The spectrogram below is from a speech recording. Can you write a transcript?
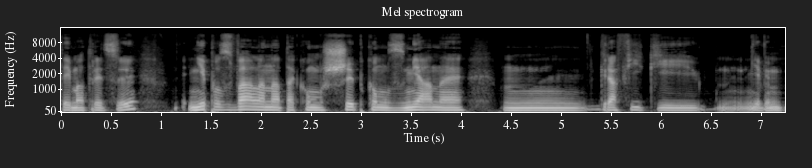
tej matrycy nie pozwala na taką szybką zmianę mm, grafiki, nie wiem,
